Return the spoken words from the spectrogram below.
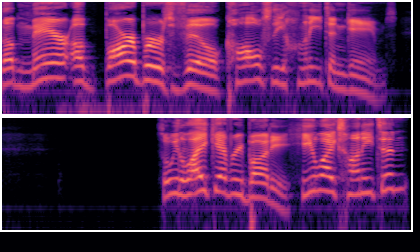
The mayor of Barboursville calls the Huntington games. So we like everybody. He likes Huntington.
